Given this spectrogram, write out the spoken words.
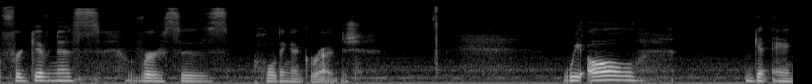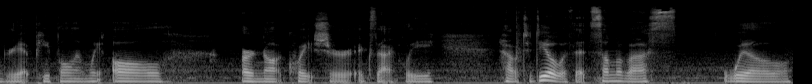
forgiveness versus holding a grudge. We all get angry at people, and we all are not quite sure exactly how to deal with it. Some of us will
